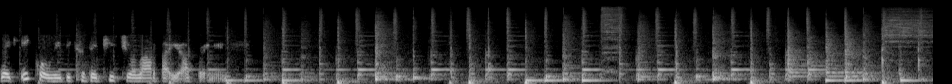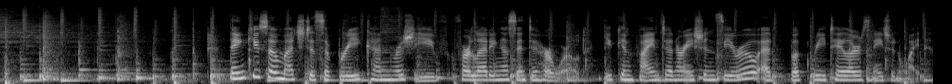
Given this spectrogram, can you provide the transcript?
like equally because they teach you a lot about your upbringing. Thank you so much to Sabreet Kang Rajeev for letting us into her world. You can find Generation Zero at book retailers nationwide.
